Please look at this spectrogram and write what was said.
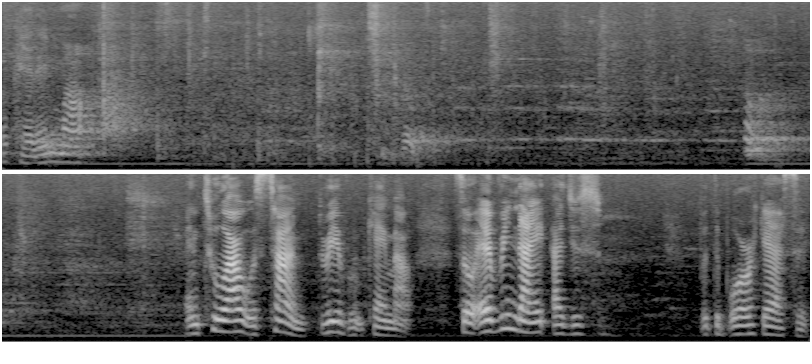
Okay, they mop. In two hours' time, three of them came out. So every night I just put the boric acid.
